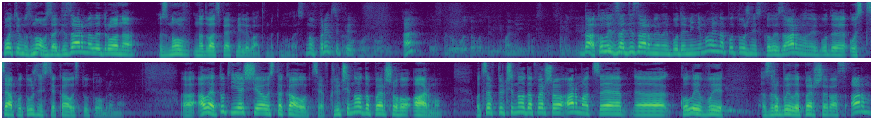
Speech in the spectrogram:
Потім знов задізармили дрона, знов на 25 мВт вмикнулась. Ну, в принципі. А? Да, коли задізармлений буде мінімальна потужність, коли заармлений буде ось ця потужність, яка ось тут обрана. Е, Але тут є ще ось така опція: включено до першого арму. Оце включено до першого арма це е, коли ви зробили перший раз арм,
